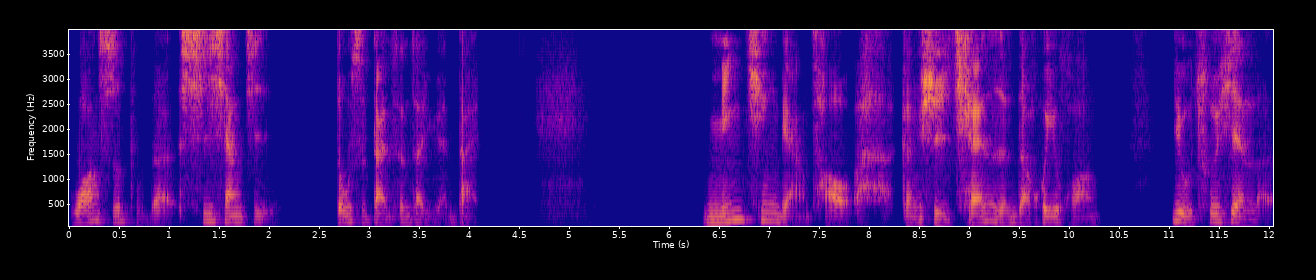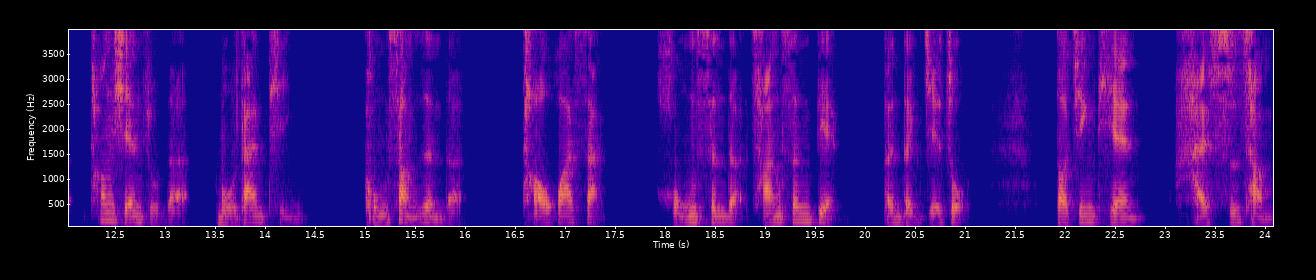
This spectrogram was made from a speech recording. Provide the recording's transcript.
王实甫的《西厢记》，都是诞生在元代。明清两朝更是前人的辉煌，又出现了汤显祖的《牡丹亭》，孔尚任的《桃花扇》，洪升的《长生殿》等等杰作，到今天还时常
